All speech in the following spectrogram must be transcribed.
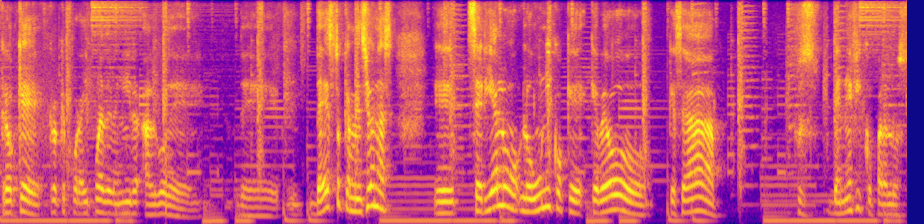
Creo que, creo que por ahí puede venir algo de, de, esto que mencionas. Eh, sería lo, lo único que, veo que sea pues, benéfico para los,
